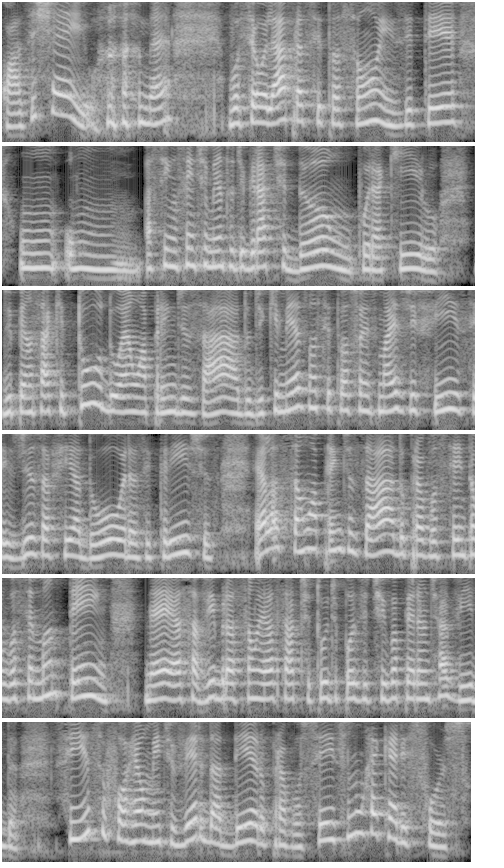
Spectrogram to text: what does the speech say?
quase cheio, né? Você olhar para as situações e ter um, um, assim, um sentimento de gratidão por aquilo, de pensar que tudo é um aprendizado, de que mesmo as situações mais difíceis, desafiadoras e tristes, elas são um aprendizado para você. Então você mantém né, essa vibração essa atitude positiva perante a vida. Se isso for realmente verdadeiro para você, isso não requer esforço.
